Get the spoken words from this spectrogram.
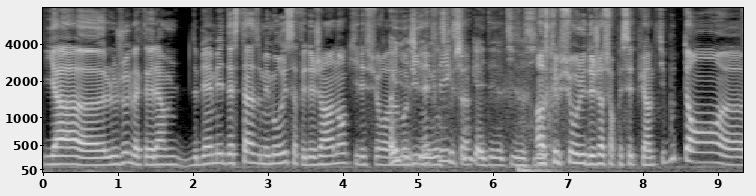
Il y a euh, le jeu là, que tu avais l'air de bien aimer, Destaz Memories, ça fait déjà un an qu'il est sur euh, ah oui, mobile il Netflix. inscription qui a été aussi. Inscription, il est déjà sur PC depuis un petit bout de temps. euh,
